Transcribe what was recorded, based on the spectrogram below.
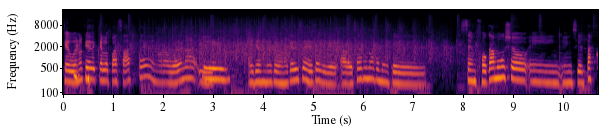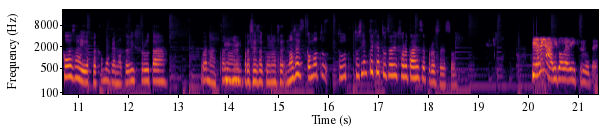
qué bueno, que, lo pasaste, enhorabuena. Y ay Dios mío, qué bueno que dices eso, porque a veces uno como que se enfoca mucho en, ciertas cosas y después como que no te disfrutas. Bueno, esto no es un proceso que uno se... No sé, ¿cómo tú, tú, tú sientes que tú te disfrutas de ese proceso? Tiene algo de disfrute,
